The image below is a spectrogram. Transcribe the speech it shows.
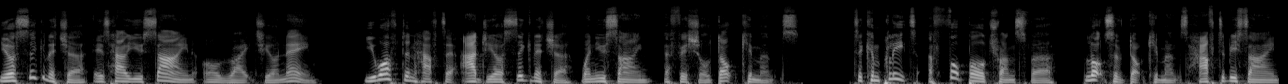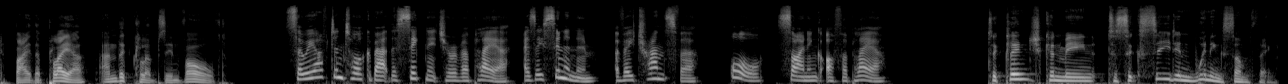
Your signature is how you sign or write your name. You often have to add your signature when you sign official documents. To complete a football transfer, lots of documents have to be signed by the player and the clubs involved. So we often talk about the signature of a player as a synonym of a transfer or signing off a player. To clinch can mean to succeed in winning something.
